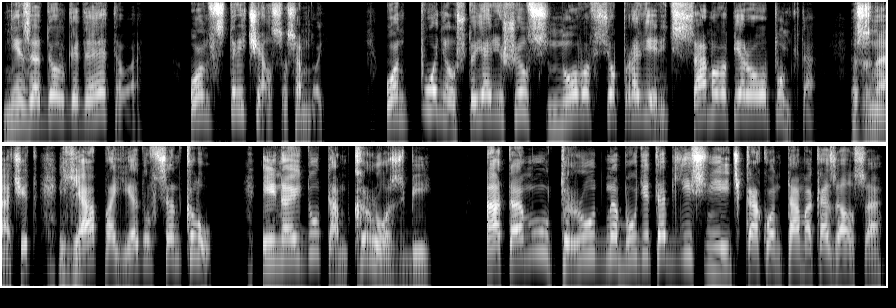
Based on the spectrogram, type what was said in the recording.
Незадолго до этого он встречался со мной. Он понял, что я решил снова все проверить с самого первого пункта. Значит, я поеду в Сен-Клу и найду там Кросби. А тому трудно будет объяснить, как он там оказался.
